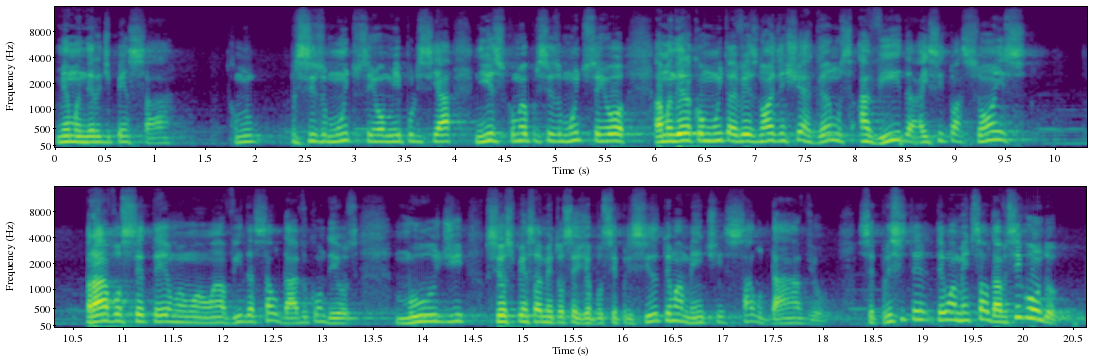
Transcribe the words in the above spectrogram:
a minha maneira de pensar. Como eu preciso muito, Senhor, me policiar nisso, como eu preciso muito, Senhor, a maneira como muitas vezes nós enxergamos a vida, as situações. Para você ter uma, uma, vida saudável com Deus, mude seus pensamentos, ou seja, você precisa ter uma mente saudável. Você precisa ter, ter uma mente saudável. Segundo,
